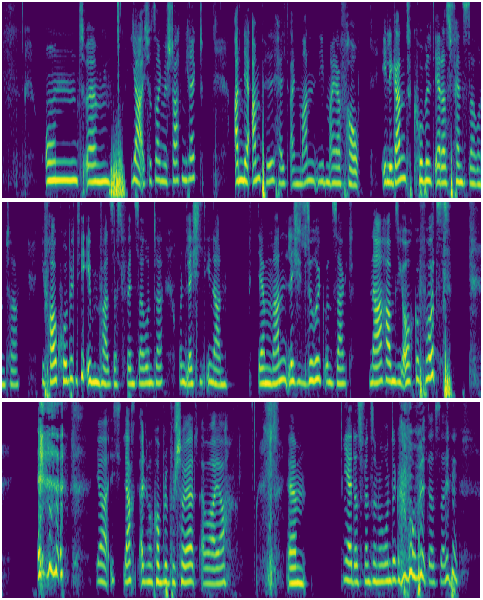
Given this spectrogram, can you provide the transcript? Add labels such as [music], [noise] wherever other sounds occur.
Und ähm, ja, ich würde sagen, wir starten direkt. An der Ampel hält ein Mann neben einer Frau. Elegant kurbelt er das Fenster runter. Die Frau kurbelt [laughs] ebenfalls das Fenster runter und lächelt ihn an. Der Mann lächelt zurück und sagt, na, haben Sie auch gefurzt? [laughs] ja, ich lach einfach komplett bescheuert, aber ja. Ähm, ja, das Fenster nur runtergekurbelt, [laughs] dass sein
